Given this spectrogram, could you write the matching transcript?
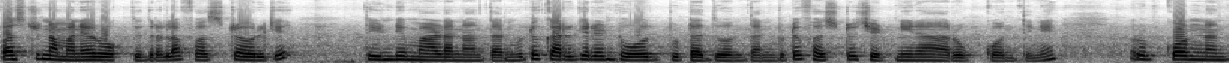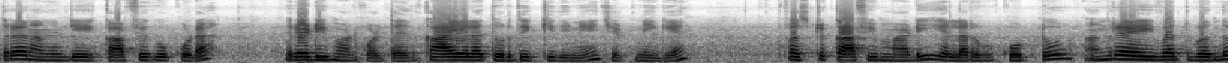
ಫಸ್ಟ್ ನಮ್ಮ ಮನೆಯವ್ರು ಹೋಗ್ತಿದ್ರಲ್ಲ ಫಸ್ಟ್ ಅವ್ರಿಗೆ ತಿಂಡಿ ಮಾಡೋಣ ಅಂತ ಅಂದ್ಬಿಟ್ಟು ಕರ್ಗಿರೆಂಟು ಓದ್ಬಿಟ್ಟದ್ದು ಅಂತ ಅಂದ್ಬಿಟ್ಟು ಫಸ್ಟು ಚಟ್ನಿನ ರುಬ್ಕೊತೀನಿ. ರುಬ್ಕೊಂಡ ನಂತರ ನಾನಿಲ್ಲಿ ಕಾಫಿಗೂ ಕೂಡ ರೆಡಿ ಮಾಡ್ಕೊಳ್ತಾ ಇದ್ದೀನಿ ಕಾಯೆಲ್ಲ ತುರಿದಿಕ್ಕಿದ್ದೀನಿ ಚಟ್ನಿಗೆ. ಫಸ್ಟ್ ಕಾಫಿ ಮಾಡಿ ಎಲ್ಲರಿಗೂ ಕೊಟ್ಟು, ಅಂದರೆ ಇವತ್ತು ಬಂದು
